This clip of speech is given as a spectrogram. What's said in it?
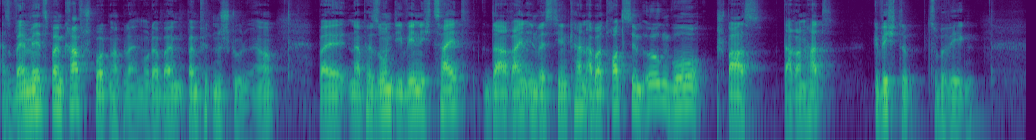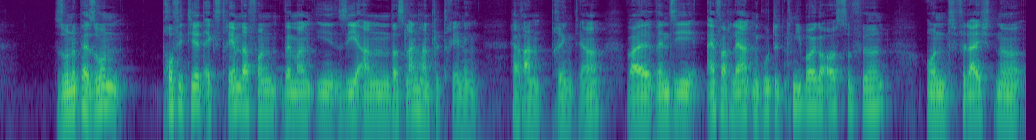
Also wenn wir jetzt beim Kraftsport mal bleiben oder beim, beim Fitnessstudio, ja, bei einer Person, die wenig Zeit da rein investieren kann, aber trotzdem irgendwo Spaß daran hat, Gewichte zu bewegen. So eine Person profitiert extrem davon, wenn man sie an das Langhanteltraining heranbringt, ja, weil wenn sie einfach lernt, eine gute Kniebeuge auszuführen und vielleicht eine,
